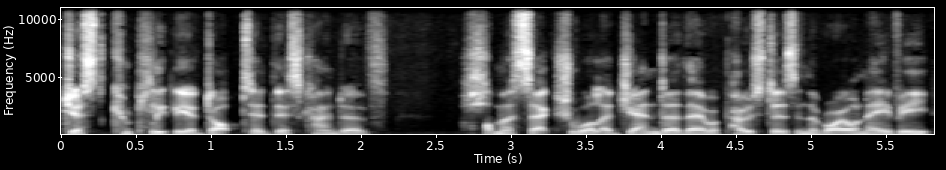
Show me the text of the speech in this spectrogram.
just completely adopted this kind of homosexual agenda. There were posters in the Royal Navy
